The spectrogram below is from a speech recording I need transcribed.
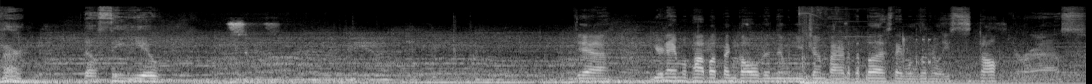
Sniper, they'll see you. Yeah, your name will pop up in gold, and then when you jump out of the bus, they will literally stalk your ass.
